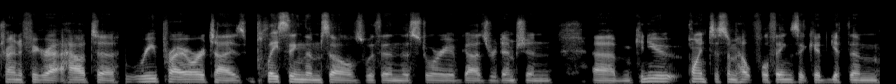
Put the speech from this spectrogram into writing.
trying to figure out how to reprioritize placing themselves within the story of God's redemption? Um, can you point to some helpful things that could get them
